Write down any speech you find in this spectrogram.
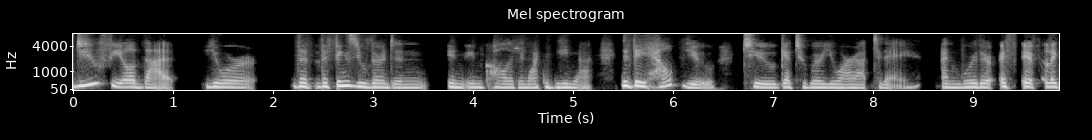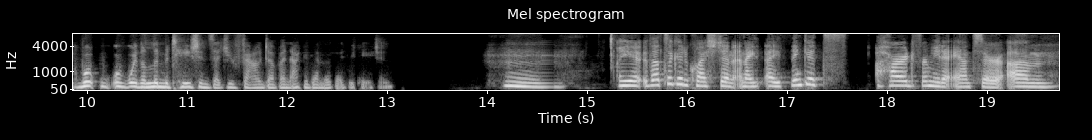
do you feel that your the the things you learned in in, in college and academia did they help you to get to where you are at today? And were there if, if like what, what were the limitations that you found of an academic education? Hmm. Yeah that's a good question and i, I think it's hard for me to answer. Um,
